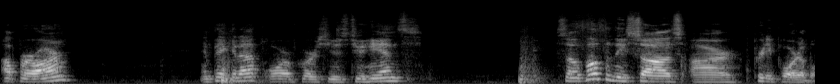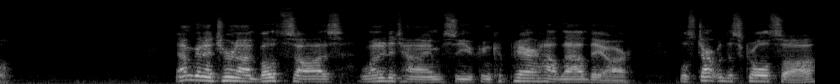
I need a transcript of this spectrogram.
upper arm and pick it up, or of course use two hands. So both of these saws are pretty portable. Now I'm going to turn on both saws one at a time so you can compare how loud they are. We'll start with the scroll saw.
